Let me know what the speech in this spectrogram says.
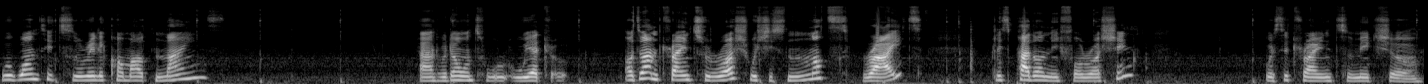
we want it to really come out nice and we don't want to wear although I'm trying to rush which is not right please pardon me for rushing. We're still trying to make sure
